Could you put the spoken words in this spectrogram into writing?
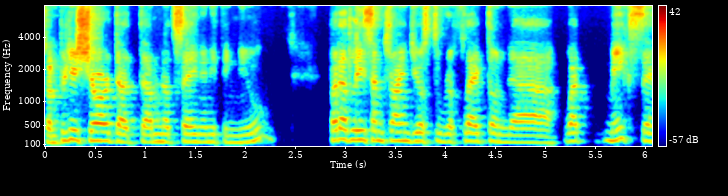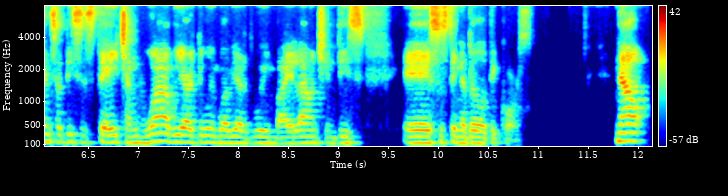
So I'm pretty sure that I'm not saying anything new, but at least I'm trying just to reflect on uh, what makes sense at this stage and why we are doing what we are doing by launching this uh, sustainability course. Now,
